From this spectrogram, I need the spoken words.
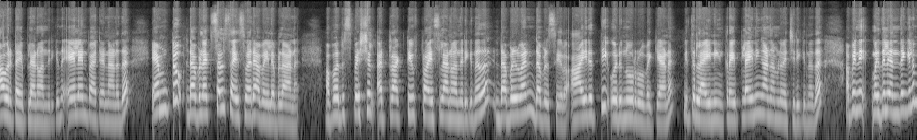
ആ ഒരു ടൈപ്പിലാണ് വന്നിരിക്കുന്നത്. എ ലൈൻ പാറ്റേൺ ആണിത്. M to double X L size വരെ അവൈലബിൾ ആണ്. അപ്പോൾ ഒരു സ്പെഷ്യൽ അട്രാക്റ്റീവ് പ്രൈസിലാണ് വന്നിരിക്കുന്നത്. ഡബിൾ വൺ ഡബിൾ സീറോ ആയിരത്തി ഒരുന്നൂറ് രൂപയ്ക്കാണ്. വിത്ത് ലൈനിങ് ക്രൈപ്പ് ലൈനിങ് ആണ് നമ്മൾ വെച്ചിരിക്കുന്നത്. അപ്പോൾ ഇനി ഇതിൽ എന്തെങ്കിലും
